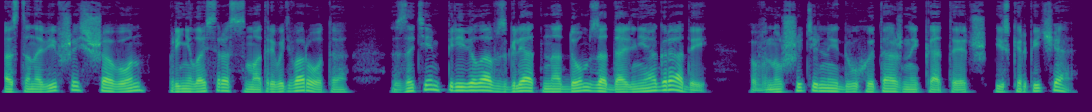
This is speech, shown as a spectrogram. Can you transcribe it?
Остановившись, Шавон принялась рассматривать ворота, затем перевела взгляд на дом за дальней оградой, внушительный двухэтажный коттедж из кирпича.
